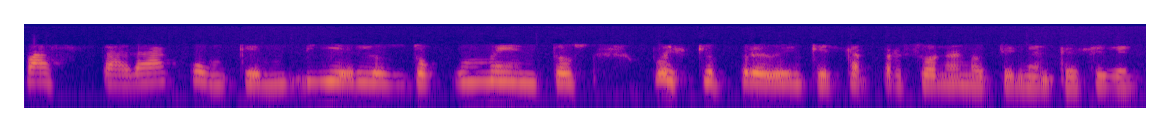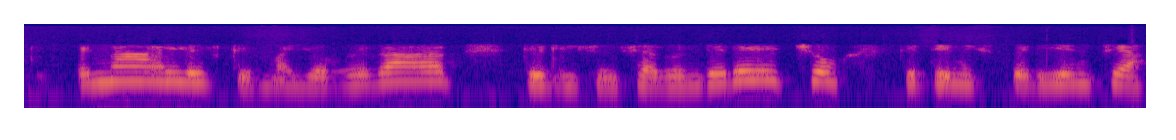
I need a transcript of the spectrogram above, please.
bastará con que envíe los documentos, pues que prueben que esta persona no tiene antecedentes penales, que es mayor de edad, que es licenciado en Derecho, que tiene experiencia,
